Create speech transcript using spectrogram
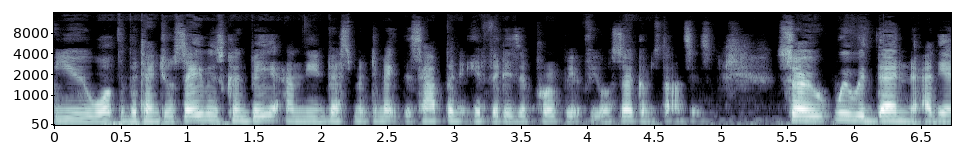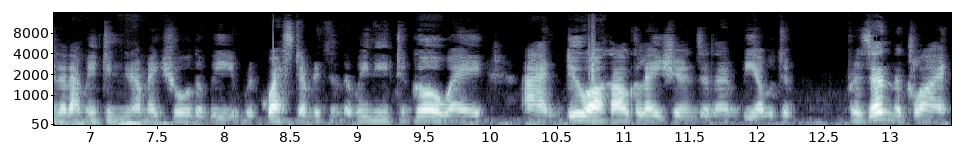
you what the potential savings can be and the investment to make this happen if it is appropriate for your circumstances. So we would then, at the end of that meeting, you know, make sure that we request everything that we need to go away and do our calculations and then be able to present the client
